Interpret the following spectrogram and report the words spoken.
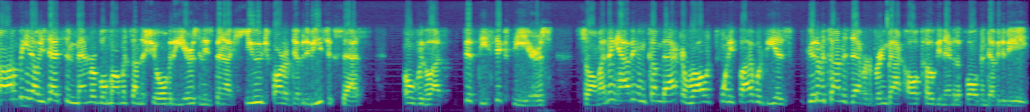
Um, but you know, he's had some memorable moments on the show over the years, and he's been a huge part of WWE success over the last 50, 60 years. So um, I think having him come back at Raw in 25 would be as good of a time as ever to bring back Hulk Hogan into the fold in. WWE.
